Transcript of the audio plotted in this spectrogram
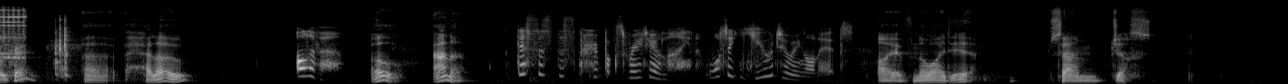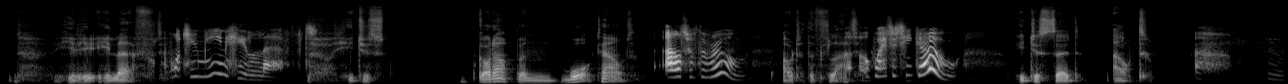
Okay. Uh, hello? Oliver, Oh, Anna. this is the Spirit Box radio line. What are you doing on it? I have no idea. Sam just. He, he, he left. What do you mean he left? He just got up and walked out. Out of the room? Out of the flat. Uh, Where did he go? He just said, out. Uh, hmm.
